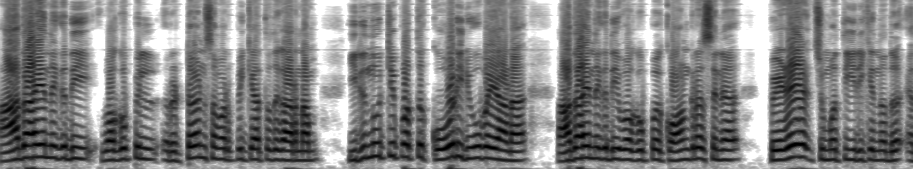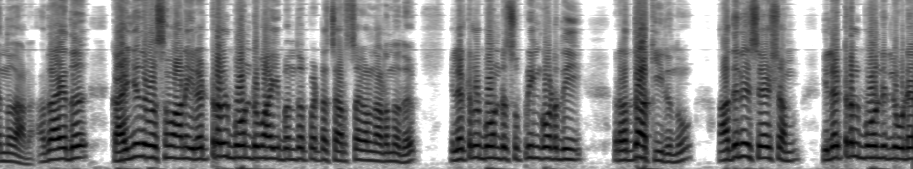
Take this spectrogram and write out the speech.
ആദായ നികുതി വകുപ്പിൽ റിട്ടേൺ സമർപ്പിക്കാത്തത് കാരണം ഇരുന്നൂറ്റി പത്ത് കോടി രൂപയാണ് ആദായ നികുതി വകുപ്പ് കോൺഗ്രസിന് പിഴ ചുമത്തിയിരിക്കുന്നത് എന്നതാണ്. അതായത് കഴിഞ്ഞ ദിവസമാണ് ഇലക്ട്രൽ ബോണ്ടുമായി ബന്ധപ്പെട്ട ചർച്ചകൾ നടന്നത്. ഇലക്ട്രൽ ബോണ്ട് സുപ്രീം കോടതി റദ്ദാക്കിയിരുന്നു. അതിനുശേഷം ഇലക്ട്രൽ ബോണ്ടിലൂടെ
